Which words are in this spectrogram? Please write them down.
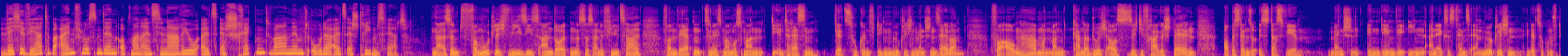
Welche Werte beeinflussen denn, ob man ein Szenario als erschreckend wahrnimmt oder als erstrebenswert? Na, es sind vermutlich, wie Sie es andeuten, es ist eine Vielzahl von Werten. Zunächst mal muss man die Interessen der zukünftigen möglichen Menschen selber vor Augen haben und man kann da durchaus sich die Frage stellen, ob es denn so ist, dass wir Menschen, indem wir ihnen eine Existenz ermöglichen in der Zukunft,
